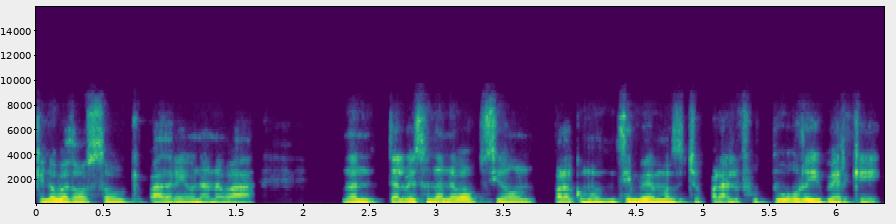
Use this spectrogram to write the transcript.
qué novedoso, qué padre, una nueva, una- tal vez una nueva opción para, como siempre hemos dicho, para el futuro y ver que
